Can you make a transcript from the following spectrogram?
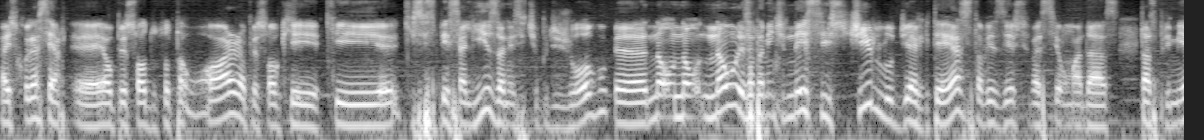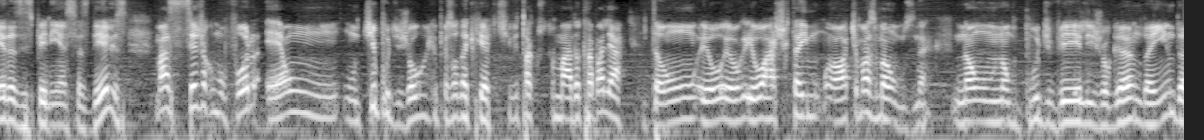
a escolha certa. É, é, o pessoal do Total War, é o pessoal que, que, que se especializa nesse tipo de jogo. É, não, não, não exatamente nesse estilo de RTS, talvez este vai ser uma das, das primeiras experiências deles, mas seja como for, é um, um tipo de jogo que o pessoal da Creative está acostumado a trabalhar. Então eu, eu, eu acho que está em ótimas mãos, né? Não, não pude ver ele jogando ainda,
